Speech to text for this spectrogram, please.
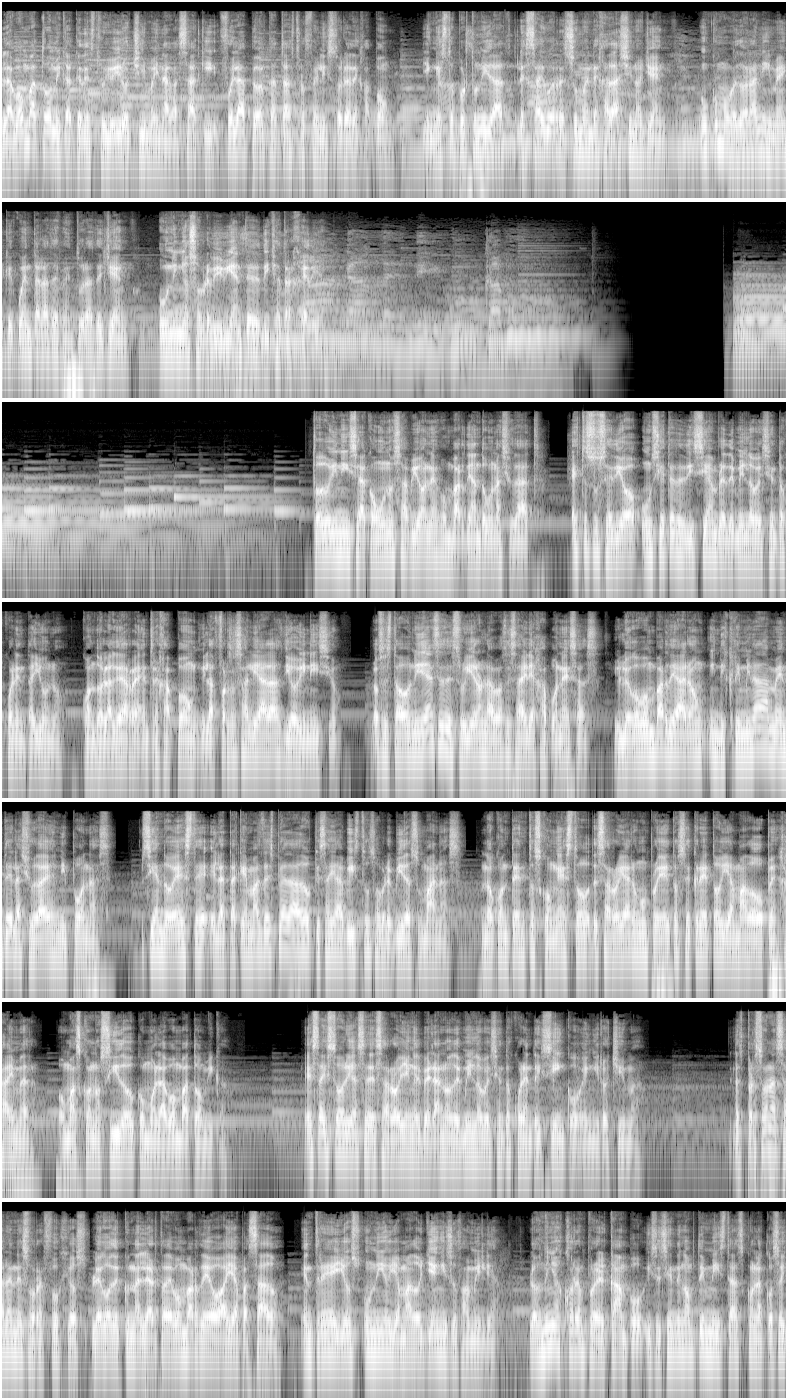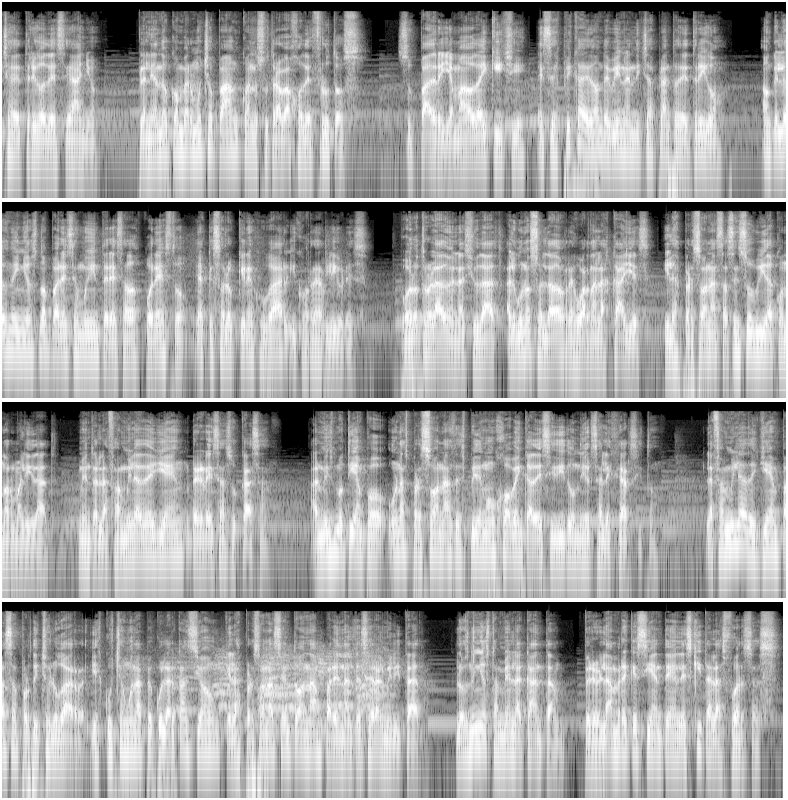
La bomba atómica que destruyó Hiroshima y Nagasaki fue la peor catástrofe en la historia de Japón, y en esta oportunidad les traigo el resumen de Hadashi no Gen, un conmovedor anime que cuenta las desventuras de Gen, un niño sobreviviente de dicha tragedia. Todo inicia con unos aviones bombardeando una ciudad, esto sucedió un 7 de diciembre de 1941, cuando la guerra entre Japón y las fuerzas aliadas dio inicio. Los estadounidenses destruyeron las bases aéreas japonesas y luego bombardearon indiscriminadamente las ciudades niponas, siendo este el ataque más despiadado que se haya visto sobre vidas humanas. No contentos con esto, desarrollaron un proyecto secreto llamado Oppenheimer, o más conocido como la bomba atómica. Esta historia se desarrolla en el verano de 1945 en Hiroshima. Las personas salen de sus refugios luego de que una alerta de bombardeo haya pasado, entre ellos un niño llamado Jen y su familia. Los niños corren por el campo y se sienten optimistas con la cosecha de trigo de ese año, planeando comer mucho pan cuando su trabajo de frutos. Su padre, llamado Daikichi, les explica de dónde vienen dichas plantas de trigo, aunque los niños no parecen muy interesados por esto, ya que solo quieren jugar y correr libres. Por otro lado, en la ciudad, algunos soldados resguardan las calles y las personas hacen su vida con normalidad, mientras la familia de Yen regresa a su casa. Al mismo tiempo, unas personas despiden a un joven que ha decidido unirse al ejército. La familia de Yen pasa por dicho lugar y escuchan una peculiar canción que las personas entonan para enaltecer al militar. Los niños también la cantan, pero el hambre que sienten les quita las fuerzas.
